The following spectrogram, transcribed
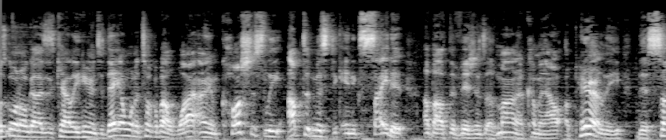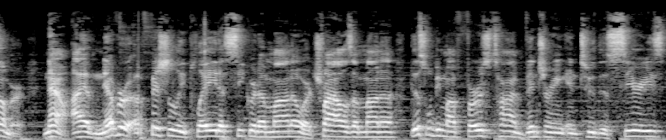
What's going on guys, it's Kali here and today I want to talk about why I am cautiously optimistic and excited about the Visions of Mana coming out apparently this summer. Now, I have never officially played a Secret of Mana or Trials of Mana. This will be my first time venturing into this series,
